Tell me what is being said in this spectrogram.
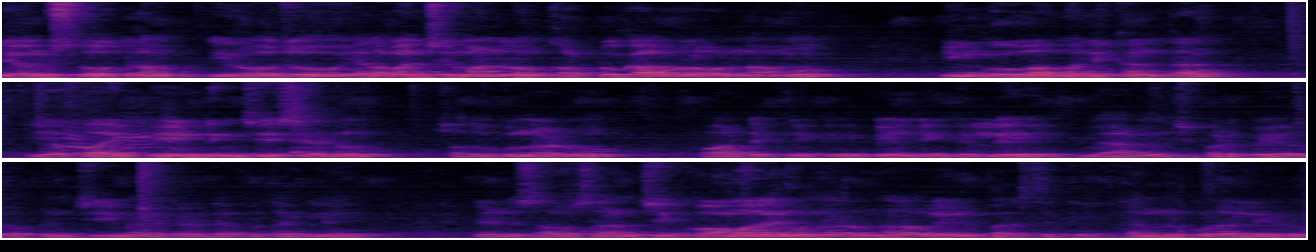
దేవుని స్తోత్రం. ఈరోజు యలమంచి మండలం కట్టు కాలువలో ఉన్నాము. ఇంగువ మణికంత ఈ అబ్బాయి పెయింటింగ్ చేశాడు చదువుకున్నాడు పాలిటెక్నిక్ పెయింటింగ్కి వెళ్ళి మేడ నుంచి పడిపోయారు అప్పటి నుంచి మెడకడ దెబ్బ తగిలి రెండు సంవత్సరాల నుంచి కోమాలేని ఉన్నాడు నడవలేని పరిస్థితి. తండ్రి కూడా లేడు.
